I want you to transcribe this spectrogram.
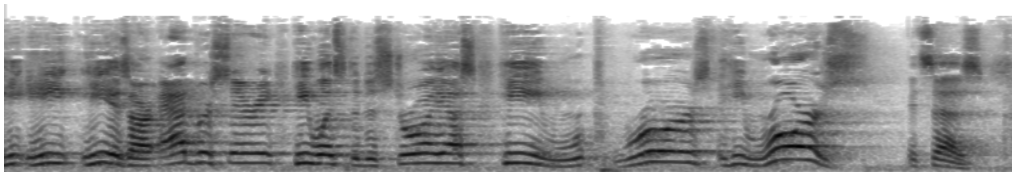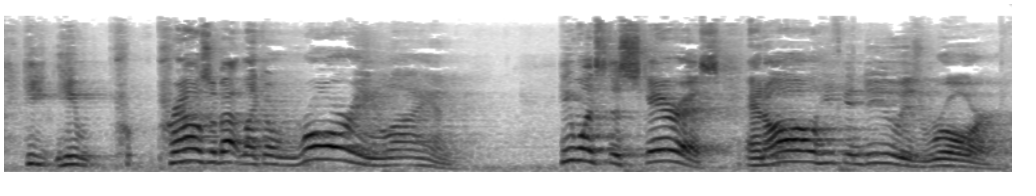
he, he, he is our adversary. He wants to destroy us. He roars, he roars it says. He, he prowls about like a roaring lion. He wants to scare us, and all he can do is roar.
